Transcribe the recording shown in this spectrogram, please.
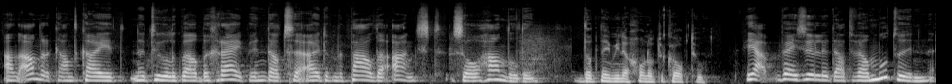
aan de andere kant kan je het natuurlijk wel begrijpen dat ze uit een bepaalde angst zo handelden. Dat neem je nou gewoon op de koop toe? Ja, wij zullen dat wel moeten.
